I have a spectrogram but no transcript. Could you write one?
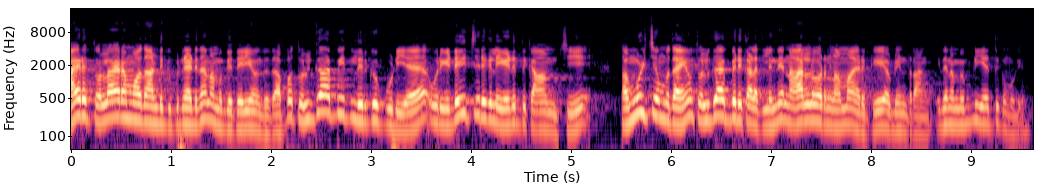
ஆயிரத்தி தொள்ளாயிரமாவது ஆண்டுக்கு பின்னாடி தான் நமக்கு தெரிய வந்தது. அப்போ தொல்காப்பியத்தில் இருக்கக்கூடிய ஒரு இடைச்செருகளை எடுத்து காமிச்சு தமிழ் சமுதாயம் தொல்காப்பியர் காலத்துலேருந்தே நால்வர்ணமாக இருக்குது அப்படின்றாங்க. இதை நம்ம எப்படி ஏற்றுக்க முடியும்?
